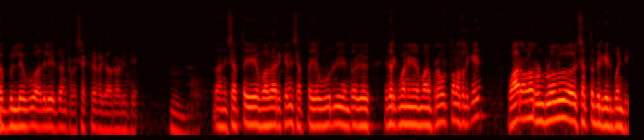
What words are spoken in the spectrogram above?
డబ్బులు లేవు అది లేదు అంటారు సెక్రటరీ గారు అడిగితే. దాని చెత్త ఏ బజార్కైనా చెత్త ఏ ఊరిని ఎంత ఇద్దరికి మన మన ప్రభుత్వం అసలుకి వారంలో రెండు రోజులు చెత్త తిరిగేది బండి.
